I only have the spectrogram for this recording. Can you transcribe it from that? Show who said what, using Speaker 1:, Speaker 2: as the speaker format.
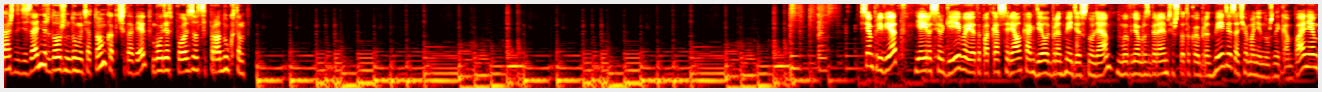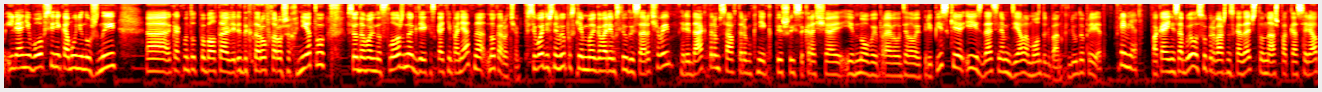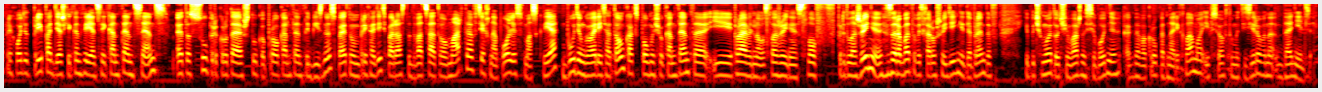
Speaker 1: каждый дизайнер должен думать о том, как человек будет пользоваться продуктом.
Speaker 2: Всем привет! Я Ира Сергеева, и это подкаст-сериал «Как делать бренд-медиа с нуля». Мы в нем разбираемся, что такое бренд-медиа, зачем они нужны компаниям, или они вовсе никому не нужны. Э, как мы тут поболтали, редакторов хороших нету, все довольно сложно, где их искать непонятно. Но, короче, в сегодняшнем выпуске мы говорим с Людой Сарычевой, редактором, с автором книг «Пиши, сокращай» и «Новые правила деловой переписки» и издателем «Дела Модуль Банк». Люда, привет!
Speaker 1: Привет!
Speaker 2: Пока я не забыла, супер важно сказать, что наш подкаст-сериал приходит при поддержке конференции Content Sense. Это супер круто крутая штука про контент и бизнес, поэтому приходите, пожалуйста, 20 марта в Технополис в Москве. Будем говорить о том, как с помощью контента и правильного сложения слов в предложение зарабатывать хорошие деньги для брендов и почему это очень важно сегодня, когда вокруг одна реклама и все автоматизировано да нельзя.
